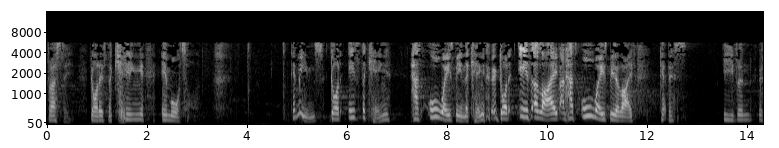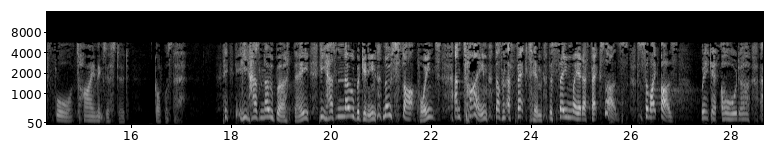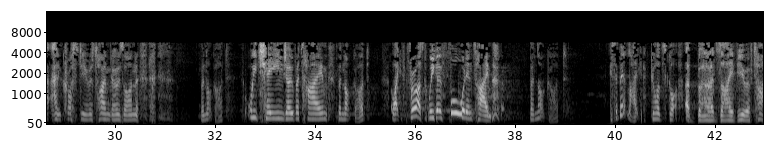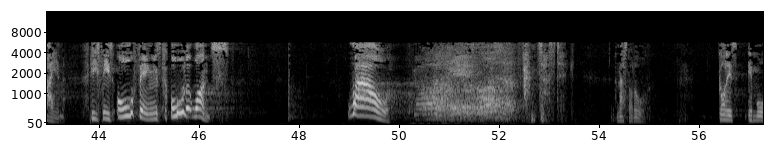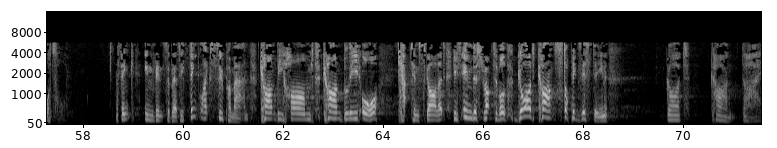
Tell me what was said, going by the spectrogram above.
Firstly, God is the King immortal. It means God is the king, has always been the king. God is alive and has always been alive. Get this. Even before time existed, God was there. He, he, has no birthday. He has no beginning, no start point, and time doesn't affect him the same way it affects us. So like us, we get older and crustier as time goes on, but not God. We change over time, but not God. Like for us, we go forward in time, but not God. It's a bit like God's got a bird's eye view of time. He sees all things all at once. Wow! God is awesome. Fantastic. And that's not all. God is immortal. Think invincibility. Think like Superman. Can't be harmed, can't bleed, or Captain Scarlet. He's indestructible. God can't stop existing. God can't die.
